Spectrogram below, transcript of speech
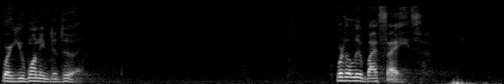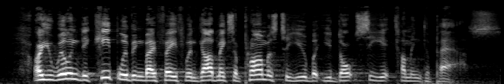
where you want Him to do it? We're to live by faith. Are you willing to keep living by faith when God makes a promise to you but you don't see it coming to pass?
